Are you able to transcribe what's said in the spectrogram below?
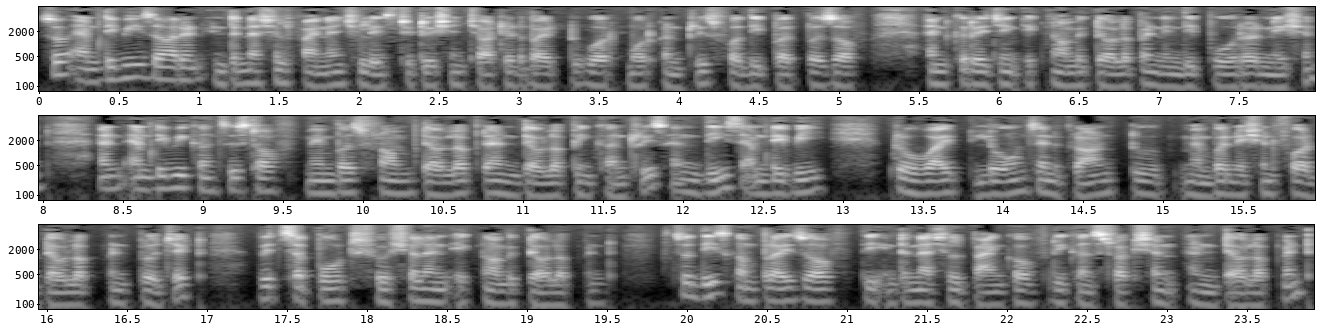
So MDBs are an international financial institution chartered by two or more countries for the purpose of encouraging economic development in the poorer nation. And MDB consists of members from developed and developing countries and these MDB provide loans and grant to member nation for development project which support social and economic development. So these comprise of the International Bank of Reconstruction and Development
